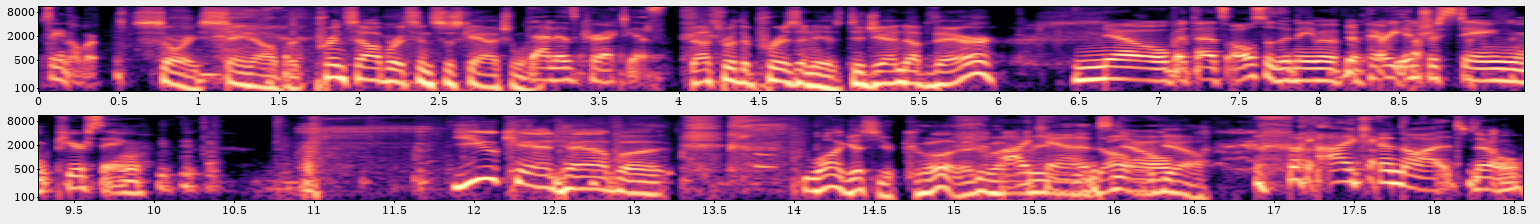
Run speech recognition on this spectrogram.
St. Albert. Sorry, St. Albert. Prince Albert's in Saskatchewan. That is correct, yes. That's where the prison is. Did you end up there? No, but that's also the name of a very interesting piercing. You can't have a. Well, I guess you could. But I mean, can't, don't. no. Yeah. I cannot. No.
